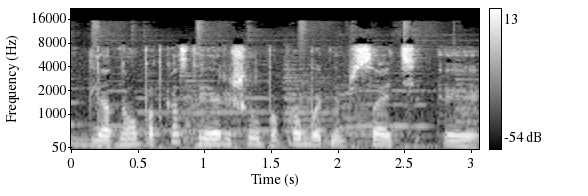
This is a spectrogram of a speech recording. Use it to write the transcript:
для одного подкаста я решил попробовать написать э,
